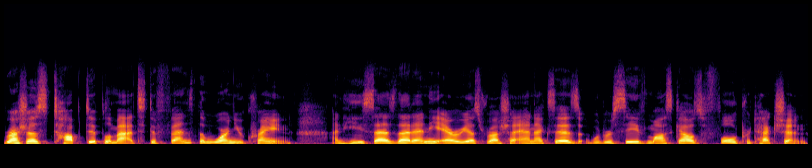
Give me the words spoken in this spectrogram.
Russia's top diplomat defends the war in Ukraine, and he says that any areas Russia annexes would receive Moscow's full protection.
